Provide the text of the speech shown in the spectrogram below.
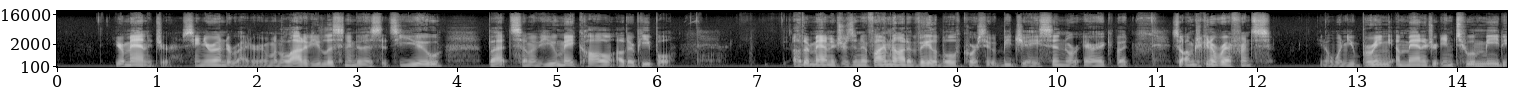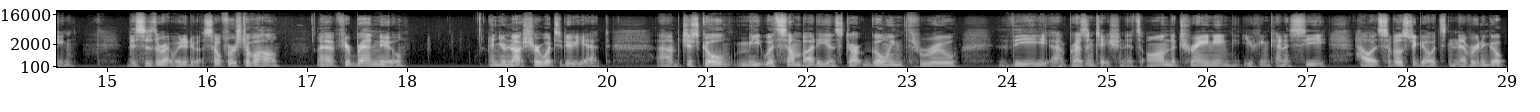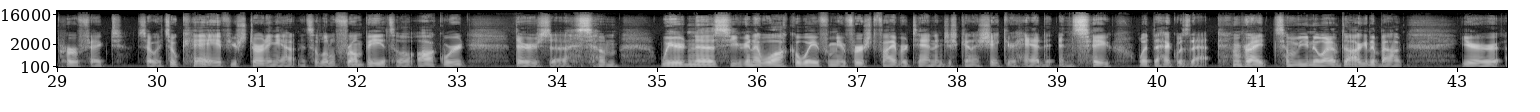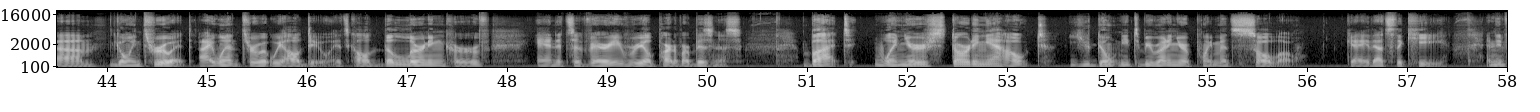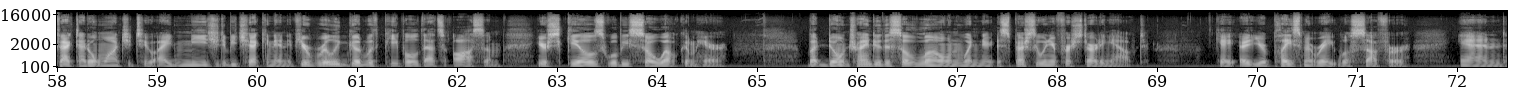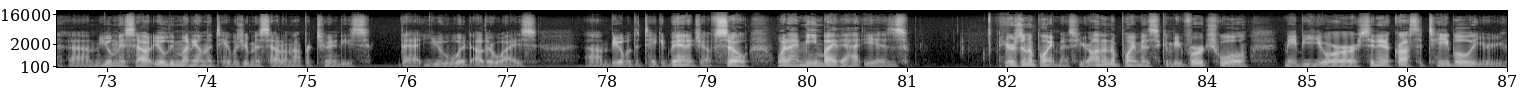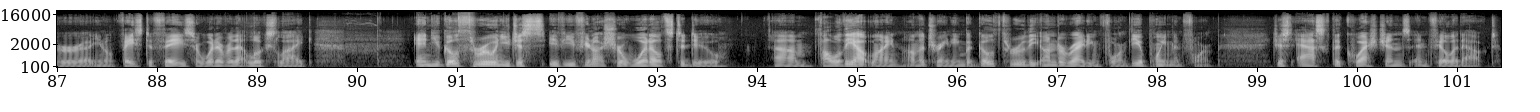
your manager senior underwriter. And when a lot of you listening to this it's you but some of you may call other people. Other managers and if i'm not available of course it would be jason or eric but so i'm just going to reference you know when you bring a manager into a meeting this is the right way to do it. So, first of all, uh, if you're brand new and you're not sure what to do yet, um, just go meet with somebody and start going through the uh, presentation. It's on the training. You can kind of see how it's supposed to go. It's never going to go perfect. So it's okay if you're starting out and it's a little frumpy, it's a little awkward. There's uh, some weirdness. You're going to walk away from your first five or 10 and just kind of shake your head and say, What the heck was that? right? Some of you know what I'm talking about you're um, going through it. I went through it. We all do. It's called the learning curve, and it's a very real part of our business. But when you're starting out, you don't need to be running your appointments solo. Okay, that's the key. And in fact, I don't want you to. I need you to be checking in. If you're really good with people, that's awesome. Your skills will be so welcome here. But don't try and do this alone when you're especially when you're first starting out. Okay, uh, your placement rate will suffer and um, you'll miss out. You'll leave money on the tables. You'll miss out on opportunities that you would otherwise um, be able to take advantage of. So, what I mean by that is, here's an appointment. So you're on an appointment. This can be virtual. Maybe you're sitting across the table. You're, you're uh, you know, face to face or whatever that looks like. And you go through and you just, if, you, if you're not sure what else to do, um, follow the outline on the training, but go through the underwriting form, the appointment form. Just ask the questions and fill it out.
